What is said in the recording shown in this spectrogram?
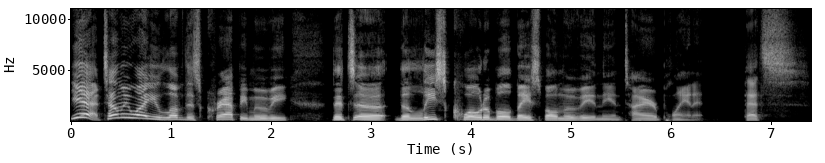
Yeah, tell me why you love this crappy movie that's uh the least quotable baseball movie in the entire planet. That's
